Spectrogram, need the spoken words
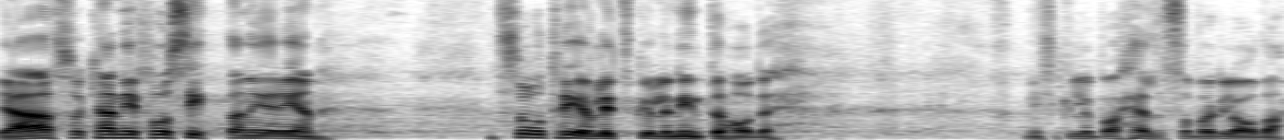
Ja, så kan ni få sitta ner igen. Så trevligt skulle ni inte ha det. Ni skulle bara hälsa och vara glada.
